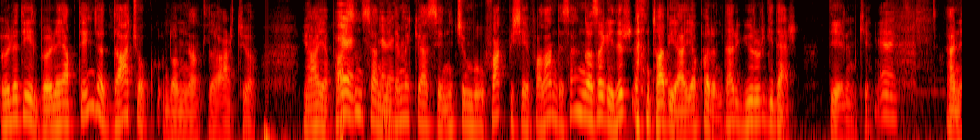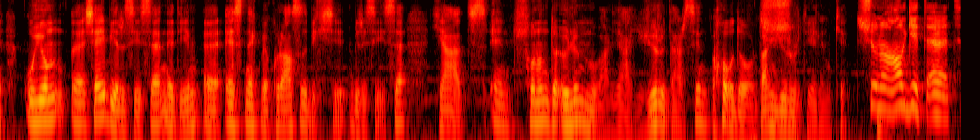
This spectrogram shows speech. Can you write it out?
öyle değil böyle yap deyince daha çok dominantlığı artıyor. Ya yaparsın Evet, sen evet. ne demek ya senin için bu ufak bir şey falan desen gaza gelir. Tabii ya yaparım der yürür gider diyelim ki. Evet. Yani uyum e, şey birisi ise ne diyeyim e, esnek ve kuralsız bir kişi birisi ise ya en sonunda ölüm mü var ya yürü dersin o da oradan yürür diyelim ki. Şunu al git. Evet.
